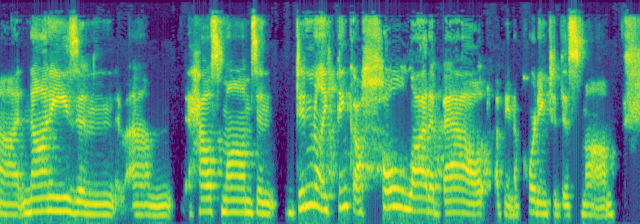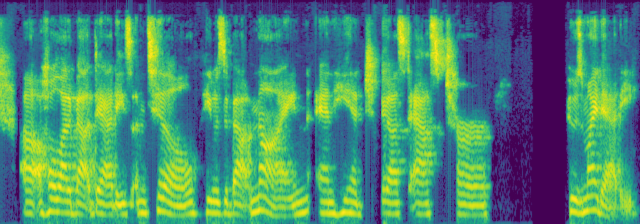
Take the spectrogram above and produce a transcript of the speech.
uh, nannies and um, house moms and didn't really think a whole lot about, I mean, according to this mom, uh, a whole lot about daddies until he was about nine and he had just asked her, Who's my daddy?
